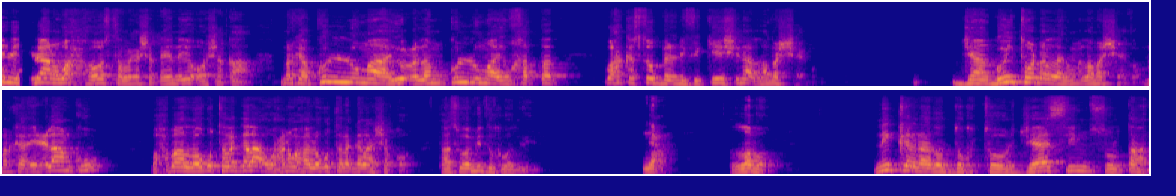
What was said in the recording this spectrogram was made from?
inay jiraan wax hoosta laga shaqaynayo oo shaqa ah marka kullu maa yuclam kullu maa yukhatad wax kastoo planificationa lama sheego. Jaangoyntoo dhan lama sheego. Marka iclaamku waxbaa loogu talagalaa waxna waxaa loogu talagalaa shaqo. Taasi waa midda koowaad wey nacam. Labo ninka la dhahdo doctor jasim sultan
